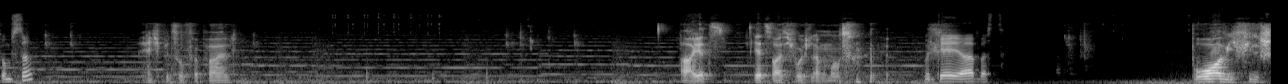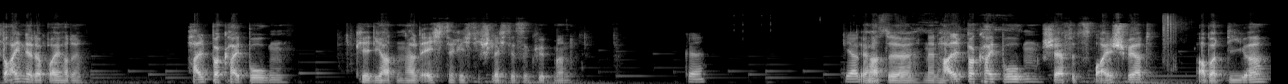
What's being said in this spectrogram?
Kommst du? Ich bin so verpeilt. Ah, jetzt. Jetzt weiß ich, wo ich lang muss. Okay, ja, passt. Boah, wie viel Stein der dabei hatte. Haltbarkeit Bogen. Okay, die hatten halt echt richtig schlechtes Equipment. Okay. Ja, Der hatte einen Haltbarkeit-Bogen, Schärfe 2 Schwert, aber Dia.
